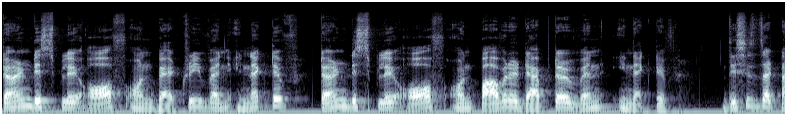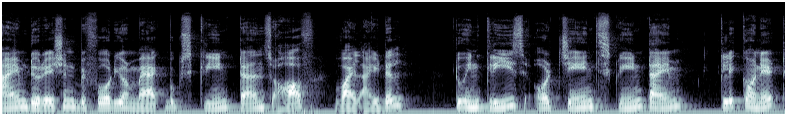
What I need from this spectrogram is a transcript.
Turn display off on battery when inactive. Turn display off on power adapter when inactive. This is the time duration before your MacBook screen turns off while idle. To increase or change screen time, click on it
